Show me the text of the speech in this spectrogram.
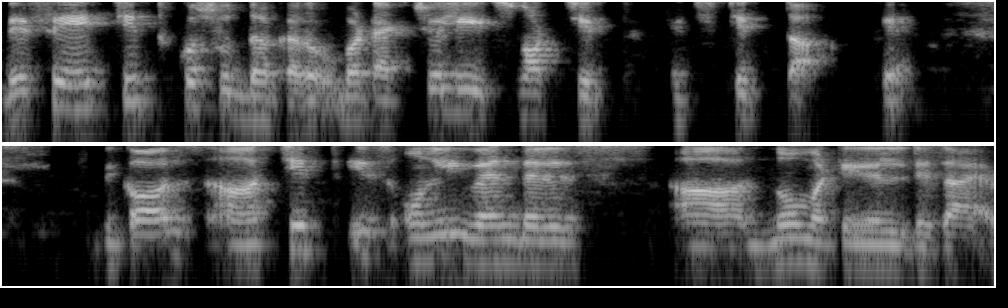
they say chit ko shuddha karo, but actually it's not chit, it's chitta. Okay, because uh, chit is only when there is uh, no material desire,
